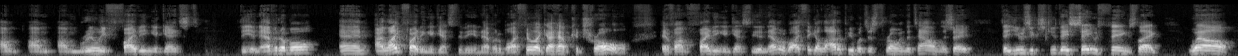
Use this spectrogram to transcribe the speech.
I'm I'm I'm really fighting against the inevitable. And I like fighting against the inevitable. I feel like I have control if I'm fighting against the inevitable. I think a lot of people just throw in the towel and they say they use excuse they say things like, Well,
